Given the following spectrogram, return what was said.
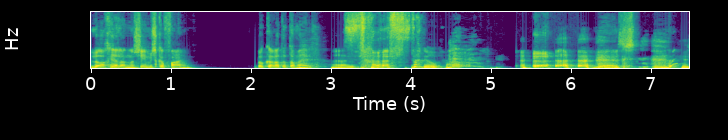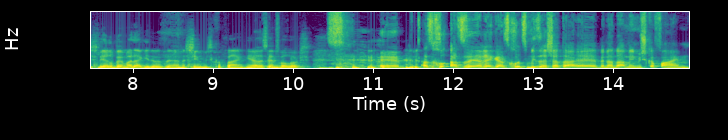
לא אחי, על אנשים עם משקפיים. לא קראת את המייל? יש לי הרבה מה להגיד על זה, אנשים עם משקפיים, יאללה, תן בראש. אז רגע, אז חוץ מזה שאתה בן אדם עם משקפיים,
